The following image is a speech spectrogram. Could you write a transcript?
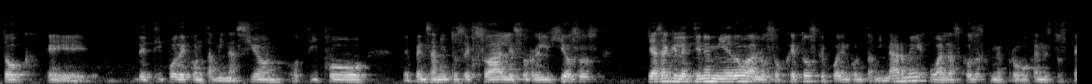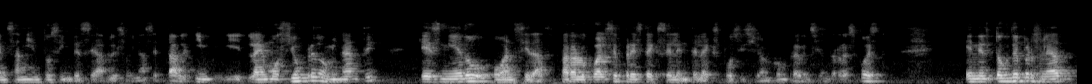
TOC eh, de tipo de contaminación o tipo de pensamientos sexuales o religiosos, ya sea que le tiene miedo a los objetos que pueden contaminarme o a las cosas que me provocan estos pensamientos indeseables o inaceptables. Y, la emoción predominante es miedo o ansiedad, para lo cual se presta excelente la exposición con prevención de respuesta. En el TOC de personalidad,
